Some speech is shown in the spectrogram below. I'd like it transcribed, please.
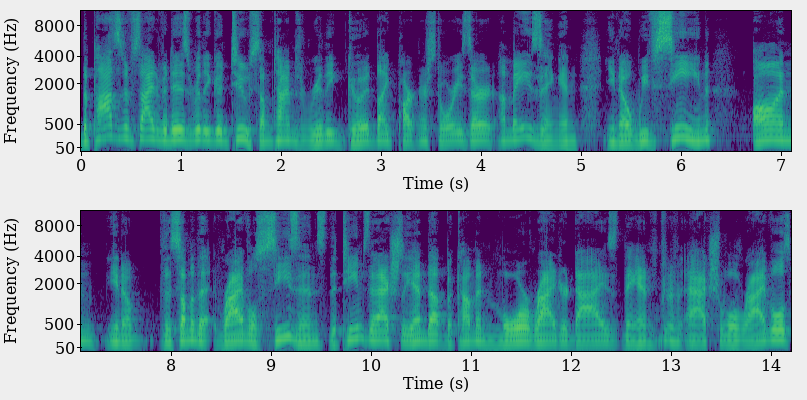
The positive side of it is really good too. Sometimes really good like partner stories are amazing. And you know we've seen on you know the some of the rival seasons, the teams that actually end up becoming more ride or dies than actual rivals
